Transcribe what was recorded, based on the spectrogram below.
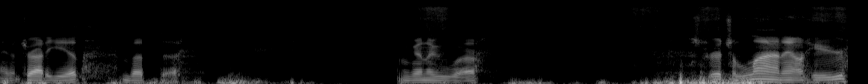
I haven't tried it yet, but uh, I'm going to uh, stretch a line out here.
